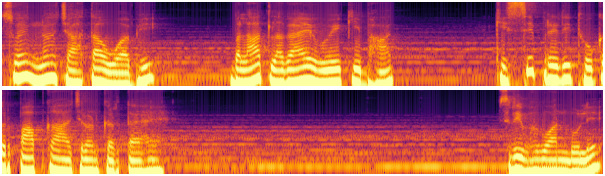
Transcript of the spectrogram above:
स्वयं न चाहता हुआ भी बलात् लगाए हुए की भांत किससे प्रेरित होकर पाप का आचरण करता है? श्री भगवान बोले,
